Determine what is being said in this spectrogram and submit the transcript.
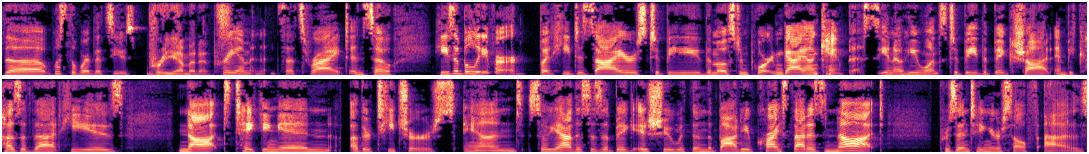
the, what's the word that's used? preeminence. Preeminence. That's right. And so he's a believer, but he desires to be the most important guy on campus. You know, he wants to be the big shot. And because of that, he is not taking in other teachers. And so, yeah, this is a big issue within the body of Christ. That is not presenting yourself as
